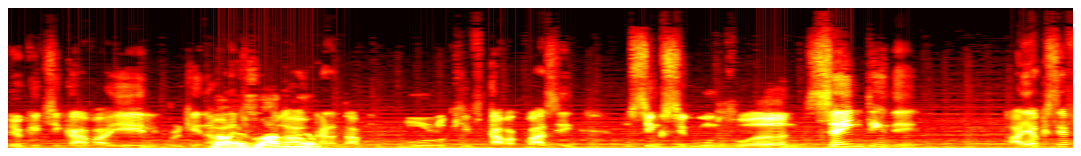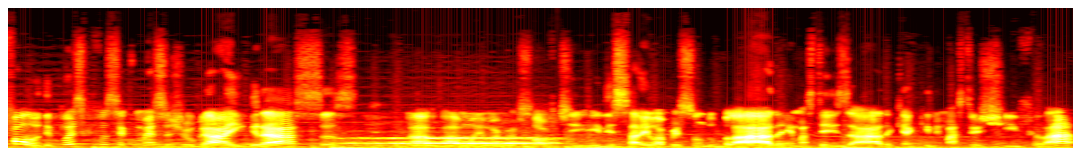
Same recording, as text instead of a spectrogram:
eu criticava ele, porque na Não, hora é de zoado pular, mesmo. o cara dava um pulo que ficava quase uns 5 segundos voando, sem entender. Aí é o que você falou, depois que você começa a jogar, e graças à, mãe Microsoft, ele saiu a versão dublada, remasterizada, que é aquele Master Chief lá,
